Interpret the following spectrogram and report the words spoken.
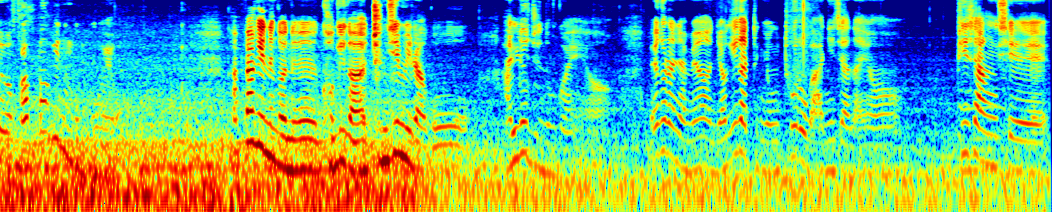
저희가 깜빡이는 건 뭐예요? 깜빡이는 거는 거기가 중심이라고 알려주는 거예요. 왜 그러냐면 여기 같은 경우 도로가 아니잖아요. 비상시에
